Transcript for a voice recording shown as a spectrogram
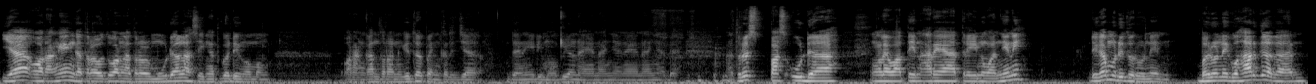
ya orangnya nggak terlalu tua nggak terlalu muda lah seingat gue dia ngomong. Orang kantoran gitu pengen kerja dan ini di mobil nanya nanya nanya nanya dah. Nah terus pas udah ngelewatin area train one nya nih dia kan mau diturunin. Baru nego harga kan.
